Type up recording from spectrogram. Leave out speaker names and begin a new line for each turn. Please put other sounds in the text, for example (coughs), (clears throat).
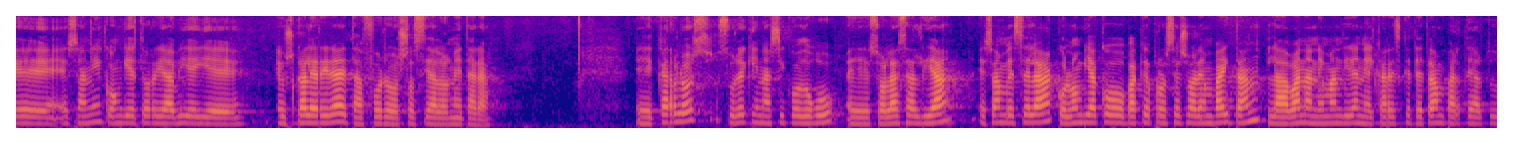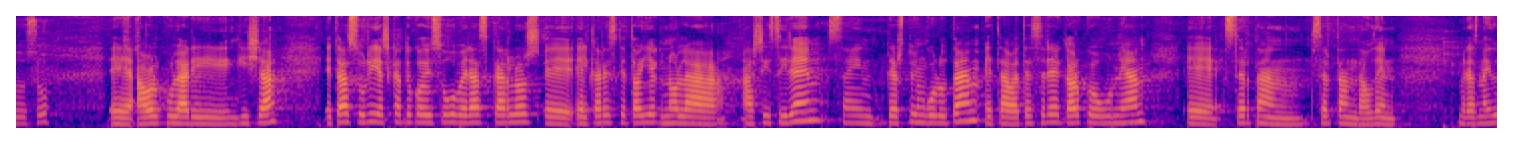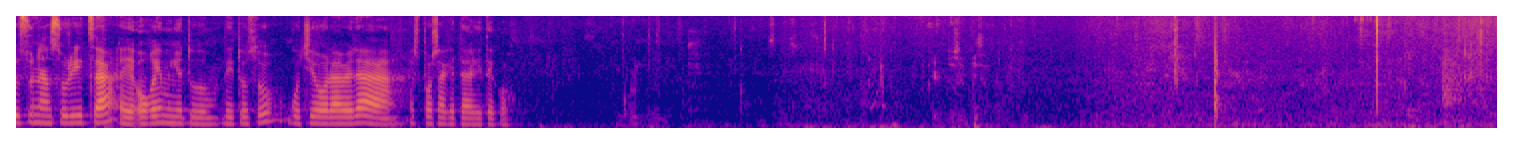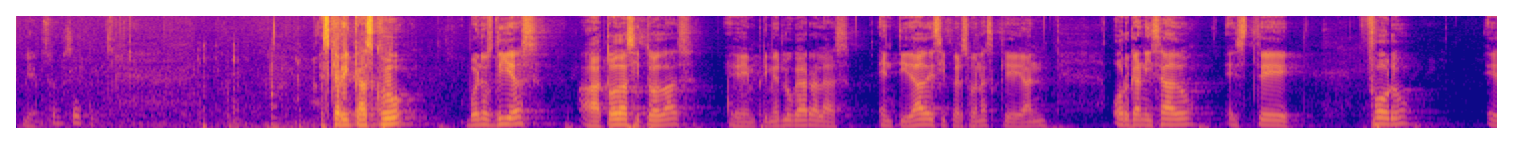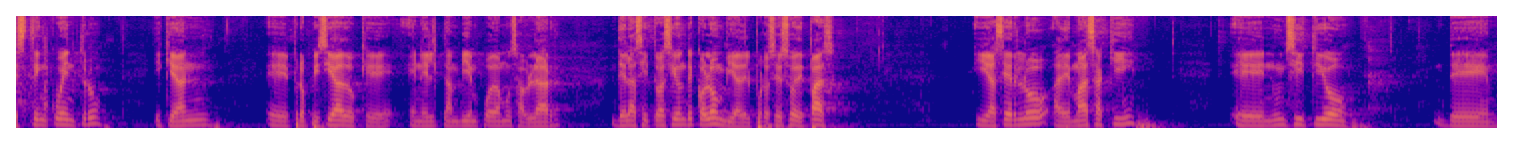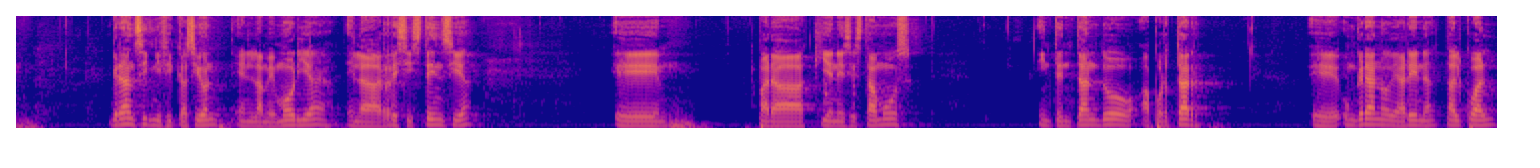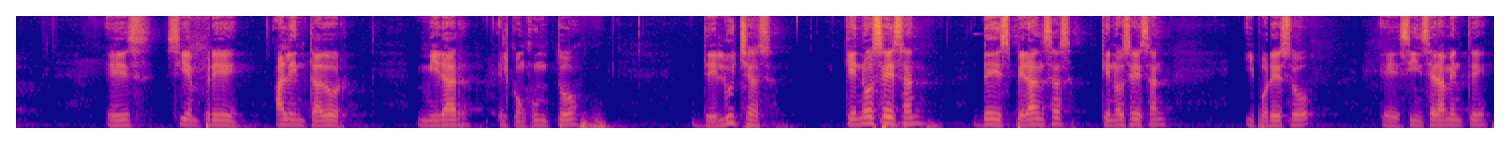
eh, esanik, ongi etorria biei eh, Euskal Herrira eta foro sozial honetara. E, Carlos, zurekin hasiko dugu e, solasaldia, esan bezala, Kolombiako bake prozesuaren baitan, labanan eman diren elkarrizketetan parte hartu duzu e, aholkulari gisa, eta zuri eskatuko dizugu beraz, Carlos, e, elkarrizketa horiek nola hasi ziren, zein testu ingurutan, eta batez ere gaurko egunean e, zertan, zertan dauden. Beraz, nahi duzunean zuri hitza, e, hogei minutu dituzu, gutxi gora bera esposaketa egiteko.
Bien. Es que ricasco, buenos días a todas y todas. En primer lugar, a las entidades y personas que han organizado este foro, este encuentro y que han eh, propiciado que en él también podamos hablar de la situación de Colombia, del proceso de paz. Y hacerlo además aquí, en un sitio de gran significación en la memoria, en la resistencia, eh, para quienes estamos intentando aportar eh, un grano de arena tal cual, es siempre alentador mirar el conjunto de luchas que no cesan, de esperanzas que no cesan, y por eso, eh, sinceramente,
